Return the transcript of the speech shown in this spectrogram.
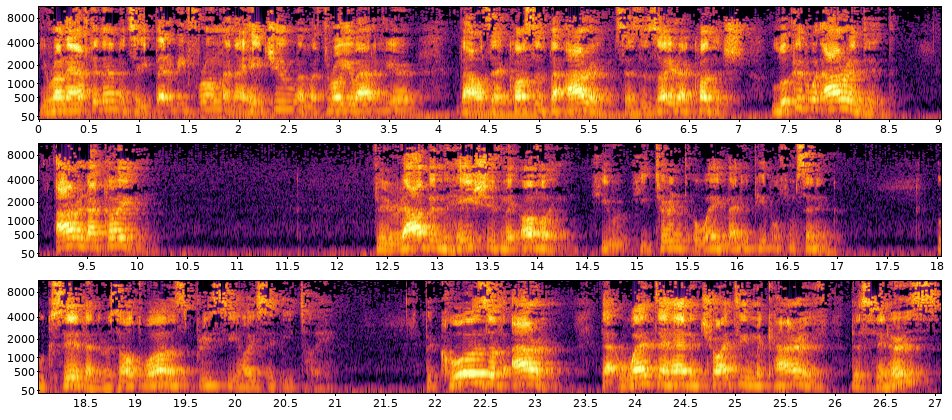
You run after them and say, you better be from and I hate you, I'm gonna throw you out of here. Valzekosov Aaron says the Zohar Kodesh. Look at what Aaron did. Aaron HaKoyin. V'rabim heishiv me'ovoin. He, he turned away many people from sinning. Uksiv, and the result was, Brisi Hoise Itoi. Because of Aaron, that went ahead and tried to Makarev the sinners,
